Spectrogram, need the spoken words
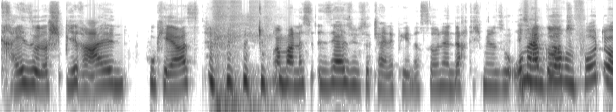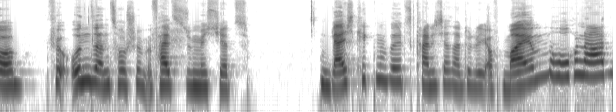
Kreise oder Spiralen. Who cares? Und man ist sehr süße kleine Penisse. Und dann dachte ich mir so, oh ich mein habe noch Gott. ein Foto für unseren Social. Falls du mich jetzt gleich kicken willst, kann ich das natürlich auf meinem hochladen.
